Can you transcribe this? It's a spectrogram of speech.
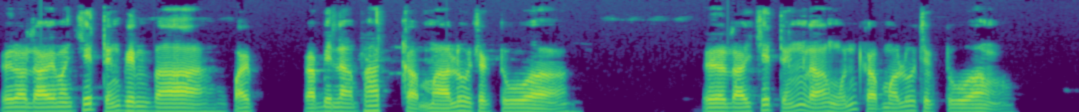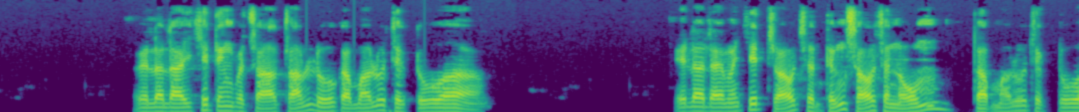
เวลาใดมันคิดถึงพิมพาไปกับบิลพัดกลับมารู้จักตัวเวลาใดคิดถึงหลาหุนกลับมารู้จักตัวเวลาใดคิดถึงภาษาสามดูกลับมารู้จักตัวเวลาใดมันคิดเสาฉันถึงเสาสนมกลับมารู้จักตัว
